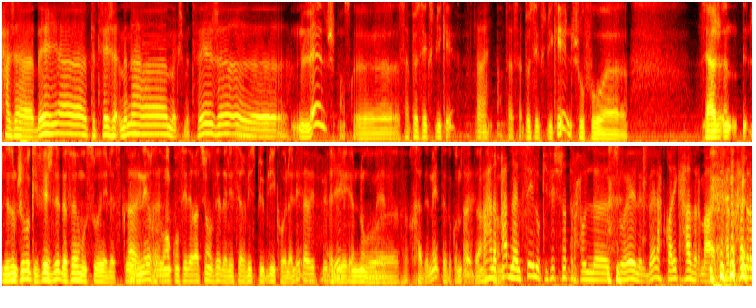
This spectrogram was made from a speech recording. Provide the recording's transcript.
حاجة باهية تتفاجئ منها ماكش متفاجئ. لا جو بونس كو سا بو سيكسبليكي سا بو سيكسبليكي نشوفوا لازم نشوفوا كيفاش زاد فهموا السؤال اسكو ناخذوا اون كونسيديراسيون زاد لي سيرفيس بوبليك ولا لا سيرفيس بوبليك انه خدمات هذوك مزاد إحنا قعدنا نتسالوا كيفاش نطرحوا السؤال البارح تقول لك حاضر معاك خاطر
